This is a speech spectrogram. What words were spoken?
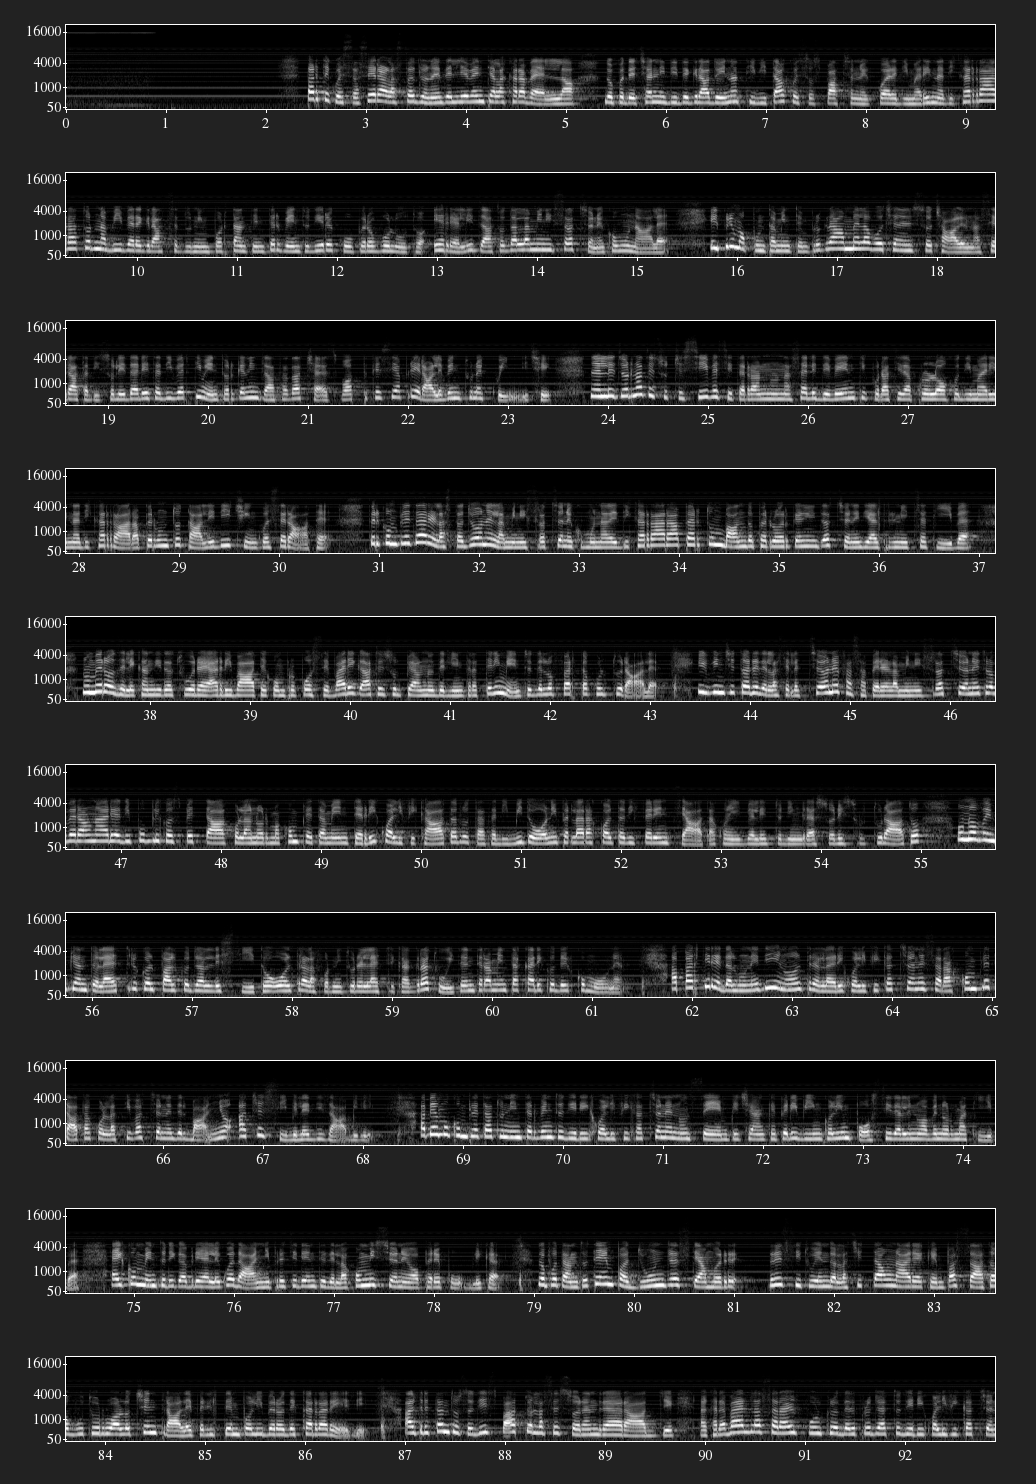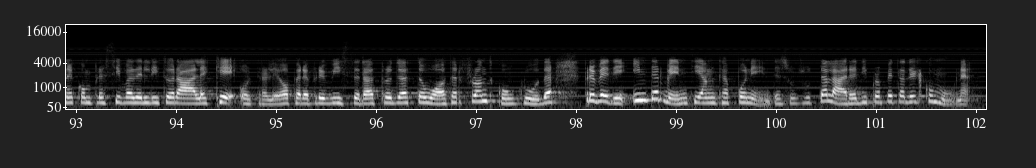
Parte questa sera la stagione degli eventi alla Caravella. Dopo decenni di degrado e inattività, questo spazio nel cuore di Marina di Carrara torna a vivere grazie ad un importante intervento di recupero voluto e realizzato dall'amministrazione comunale. Il primo appuntamento in programma è La Voce nel Sociale, una serata di solidarietà e divertimento organizzata da CESVOT che si aprirà alle 21.15. Nelle giornate successive si terranno una serie di eventi curati da Proloco di Marina di Carrara per un totale di 5 serate. Per completare la stagione la l'amministrazione comunale di Carrara ha aperto un bando per l'organizzazione di altre iniziative. Numerose le candidature arrivate con proposte variegate sul piano dell'intrattenimento e dell'offerta culturale. Il vincitore della selezione, fa sapere l'amministrazione, troverà un'area di pubblico spettacolo a norma completamente riqualificata, dotata di bidoni per la raccolta differenziata, con il vialetto d'ingresso ristrutturato, un nuovo impianto elettrico e il palco già allestito, oltre alla fornitura elettrica gratuita interamente a carico del comune. A partire partire da lunedì inoltre la riqualificazione sarà completata con l'attivazione del bagno accessibile ai disabili. Abbiamo completato un intervento di riqualificazione non semplice anche per i vincoli imposti dalle nuove normative. È il commento di Gabriele Guadagni, presidente della Commissione Opere Pubbliche. Dopo tanto tempo, aggiunge, stiamo restituendo alla città un'area che in passato ha avuto un ruolo centrale per il tempo libero dei carraresi. Altrettanto soddisfatto è l'assessore Andrea Raggi. La caravella sarà il fulcro del progetto di riqualificazione complessiva del litorale che, oltre alle opere previste dal progetto Waterfront, conclude, prevede interventi anche a ponente su tutta l'area di proprietà del comune.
